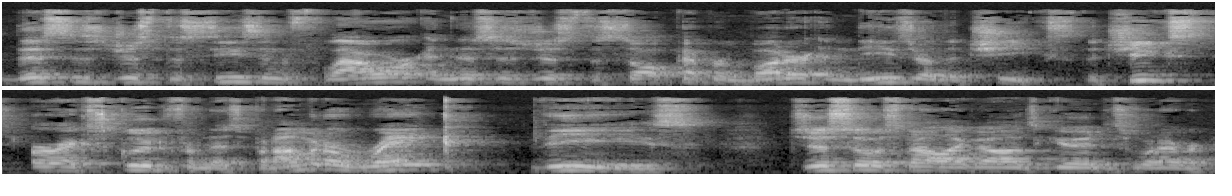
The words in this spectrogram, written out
This is just the seasoned flour, and this is just the salt, pepper, and butter, and these are the cheeks. The cheeks are excluded from this, but I'm gonna rank these just so it's not like, oh, it's good, it's whatever.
